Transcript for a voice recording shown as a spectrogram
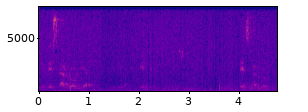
que desarrolla el Evangelio de Jesús, desarrolla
